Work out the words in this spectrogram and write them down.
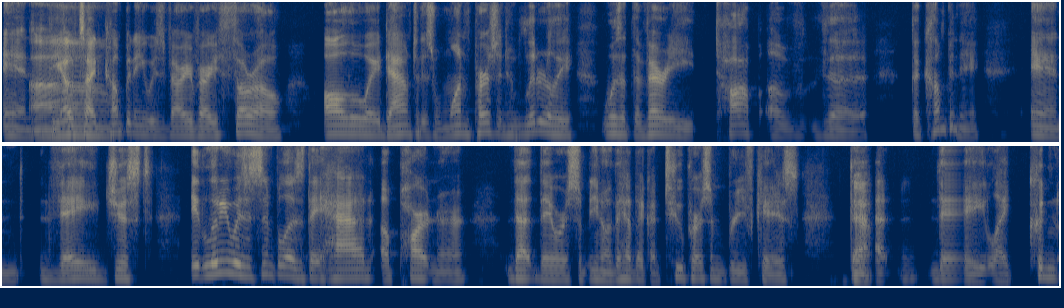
And the outside Oh. company was very, very thorough all the way down to this one person who literally was at the very top of the the company. And they just it literally was as simple as they had a partner that they were you know, they had like a two person briefcase Yeah. that they like couldn't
